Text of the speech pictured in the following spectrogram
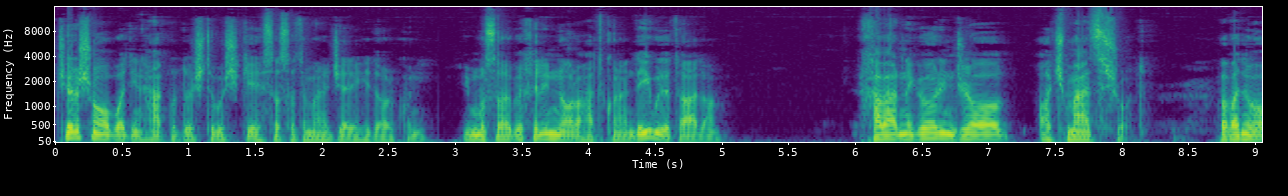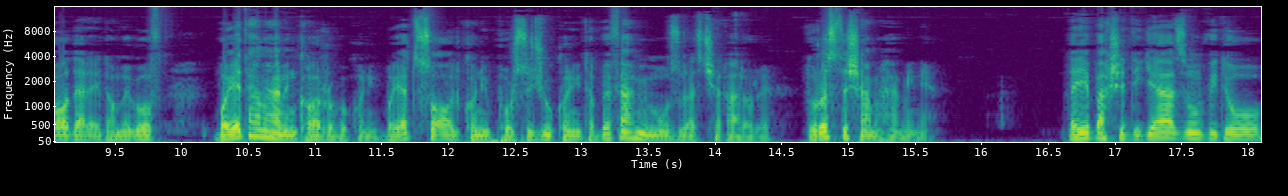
چرا شما باید این حق رو داشته باشی که احساسات من جریه دار کنی؟ این مصاحبه خیلی ناراحت کننده ای بوده تا الان. خبرنگار اینجا آچمز شد و بعد اون آقا در ادامه گفت باید هم همین کار رو بکنی باید سوال کنی پرسجو کنی تا بفهمی موضوع از چه قراره. درستش هم همینه. در یه بخش دیگه از اون ویدیو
